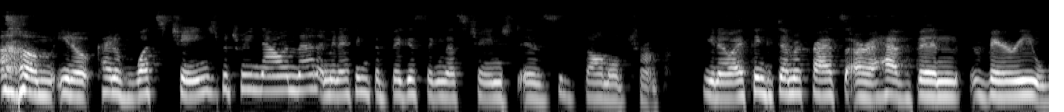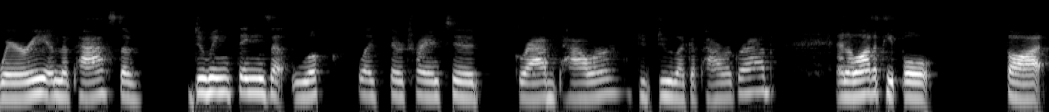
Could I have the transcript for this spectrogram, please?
um, you know, kind of what's changed between now and then. I mean, I think the biggest thing that's changed is Donald Trump. You know, I think Democrats are have been very wary in the past of doing things that look like they're trying to grab power, to do like a power grab. And a lot of people thought,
